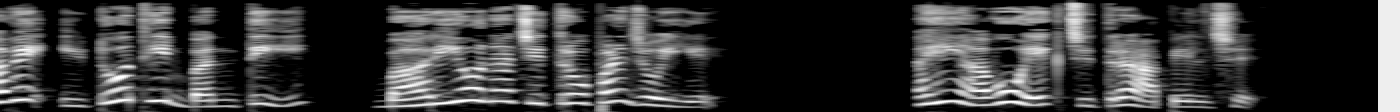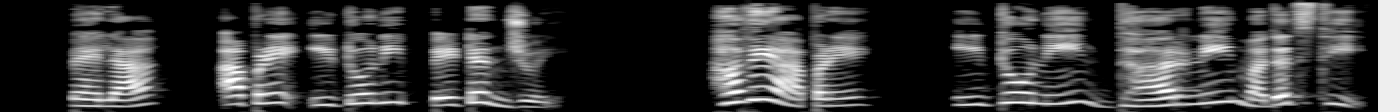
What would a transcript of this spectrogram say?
હવે ઈંટોથી બનતી બારીઓના ચિત્રો પણ જોઈએ. અહીં આવું એક ચિત્ર આપેલ છે. પહેલા આપણે ઈંટોની પેટર્ન જોઈ. હવે આપણે ઈંટોની ધારની મદદથી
